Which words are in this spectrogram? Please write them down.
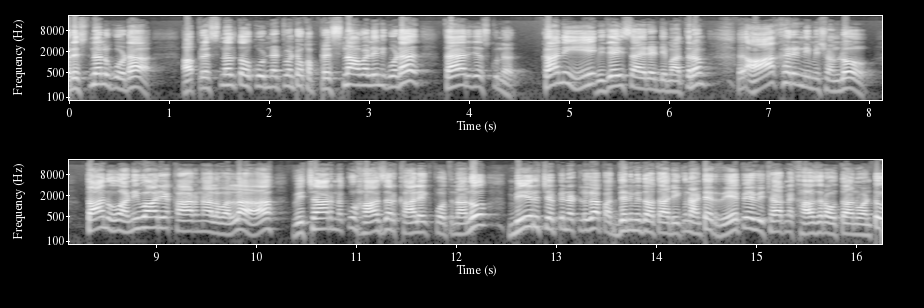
ప్రశ్నలు కూడా ఆ ప్రశ్నలతో కూడినటువంటి ఒక ప్రశ్నావళిని కూడా తయారు చేసుకున్నారు. కానీ విజయసాయిరెడ్డి మాత్రం ఆఖరి నిమిషంలో తాను అనివార్య కారణాల వల్ల విచారణకు హాజరు కాలేకపోతున్నాను. మీరు చెప్పినట్లుగా పద్దెనిమిదో తారీఖున అంటే రేపే విచారణకు హాజరవుతాను అంటూ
